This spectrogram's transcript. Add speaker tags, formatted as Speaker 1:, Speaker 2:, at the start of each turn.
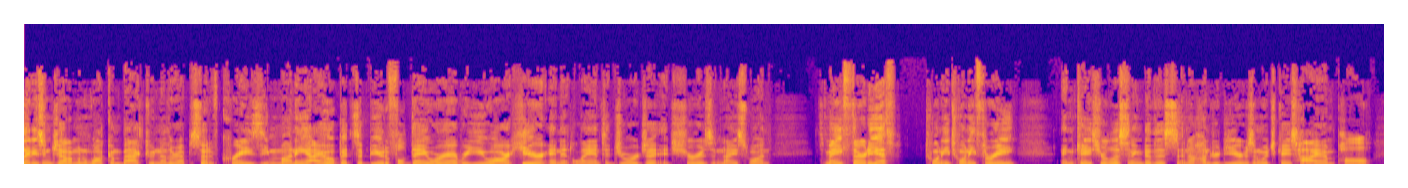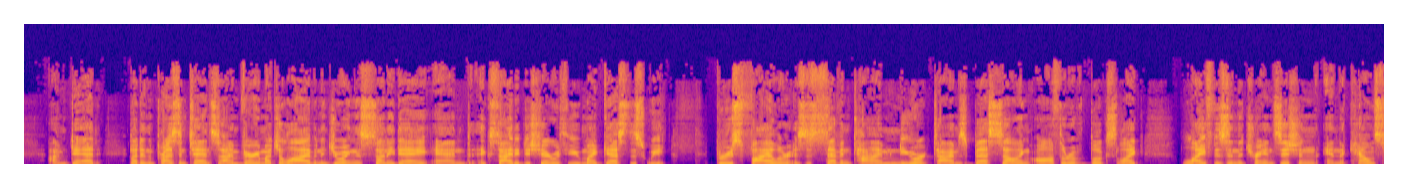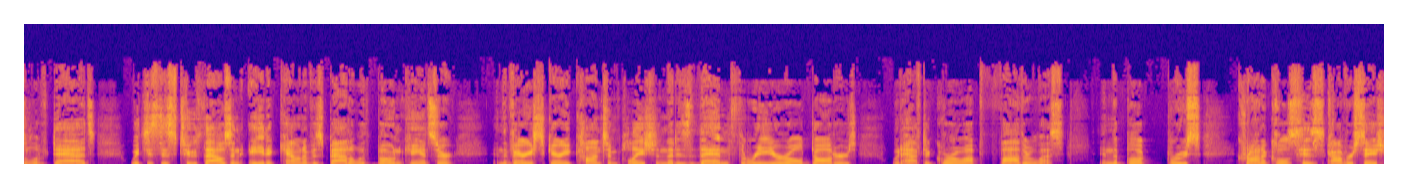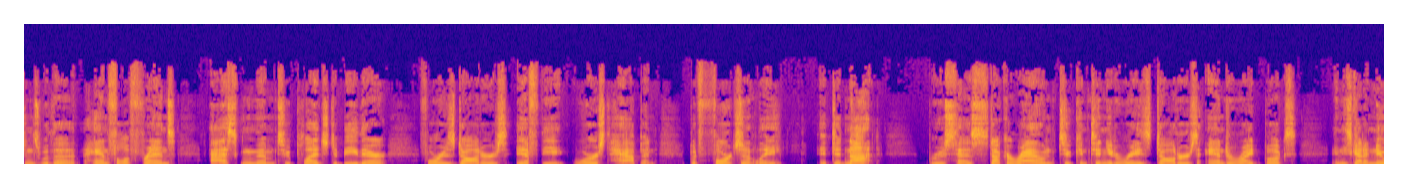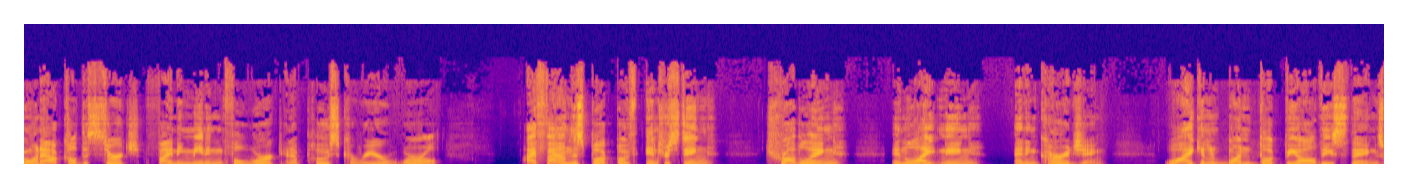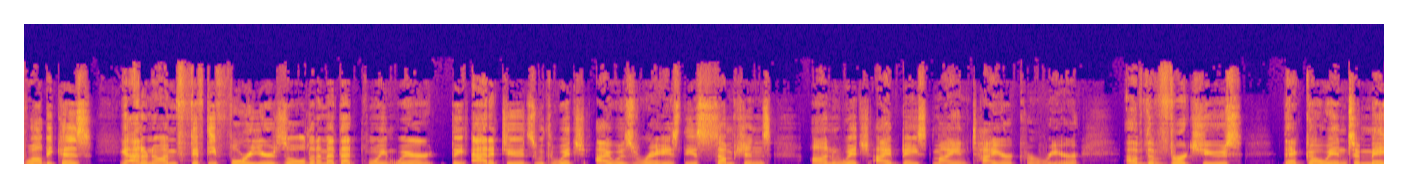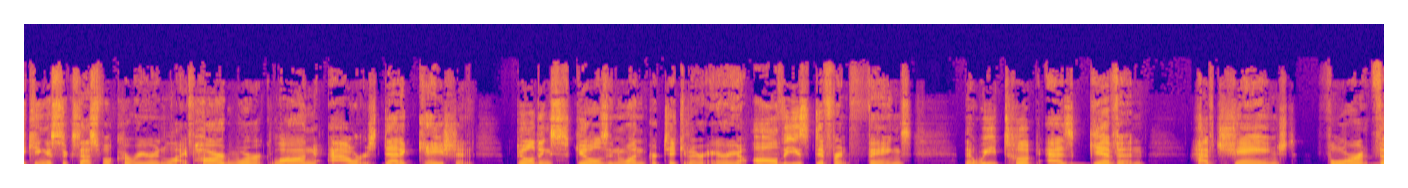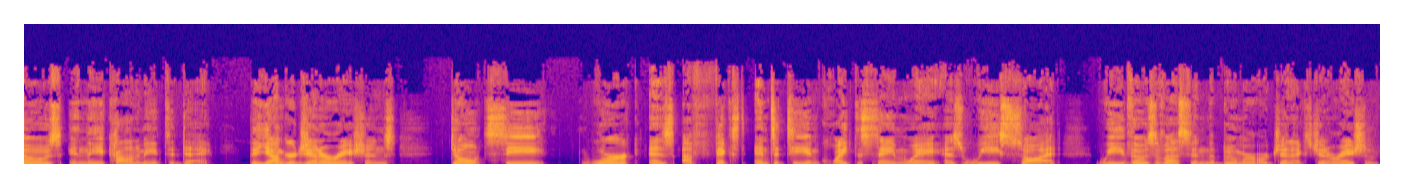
Speaker 1: ladies and gentlemen. Welcome back to another episode of Crazy Money. I hope it's a beautiful day wherever you are. Here in Atlanta, Georgia, it sure is a nice one. It's May 30th, 2023. In case you're listening to this in 100 years, in which case, hi, I'm Paul. I'm dead. But in the present tense, I'm very much alive and enjoying this sunny day and excited to share with you my guest this week. Bruce Feiler is a seven time New York Times best-selling author of books like Life is in the Transition and The Council of Dads, which is his 2008 account of his battle with bone cancer and the very scary contemplation that his then three year old daughters would have to grow up fatherless. In the book, Bruce chronicles his conversations with a handful of friends, asking them to pledge to be there for his daughters if the worst happened. But fortunately, it did not. Bruce has stuck around to continue to raise daughters and to write books and he's got a new one out called The Search Finding Meaningful Work in a Post Career World. I found this book both interesting, troubling, enlightening, and encouraging. Why can one book be all these things? Well, because I don't know, I'm 54 years old and I'm at that point where the attitudes with which I was raised, the assumptions on which I based my entire career, of the virtues that go into making a successful career in life hard work, long hours, dedication, building skills in one particular area, all these different things that we took as given have changed for those in the economy today. The younger generations don't see work as a fixed entity in quite the same way as we saw it. We, those of us in the boomer or Gen X generation,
